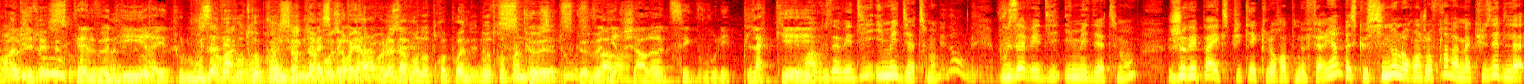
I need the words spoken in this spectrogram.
pas du tout. ce qu'elle veut dire et tout le monde Vous avez votre point de vue qui est respectable, nous avons notre point de, notre point Ce de vue, que, c'est tout. ce que veut pas- dire Charlotte, c'est que vous voulez plaquer. Moi, vous avez dit immédiatement. Mais non, mais Vous avez dit immédiatement, je ne vais pas expliquer que l'Europe ne fait rien parce que sinon Laurent Geoffrin va m'accuser de la.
